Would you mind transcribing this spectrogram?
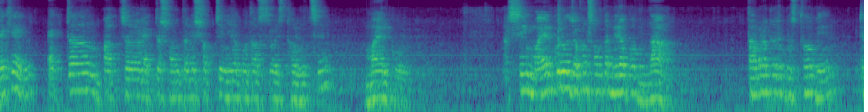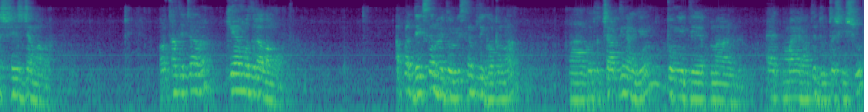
দেখেন, একটা বাচ্চার, একটা সন্তানের সবচেয়ে নিরাপদ আশ্রয়স্থল হচ্ছে মায়ের কোল। আর সেই মায়ের কোলেও যখন সন্তান নিরাপদ না, তারপর আপনাকে বুঝতে হবে, এটা শেষ জামানা। অর্থাৎ এটা কেয়ামতের আলামত। আপনারা দেখছেন হয়তো রিসেন্টলি ঘটনা গত চার দিন আগে টঙ্গিতে আপনার এক মায়ের হাতে দুটো শিশু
